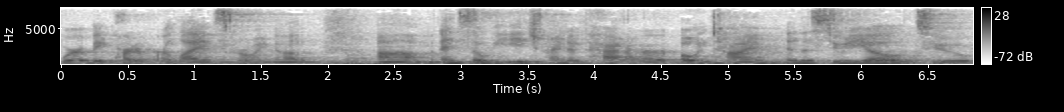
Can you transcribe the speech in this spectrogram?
were a big part of our lives growing up. Um, and so we each kind of had our own time in the studio to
